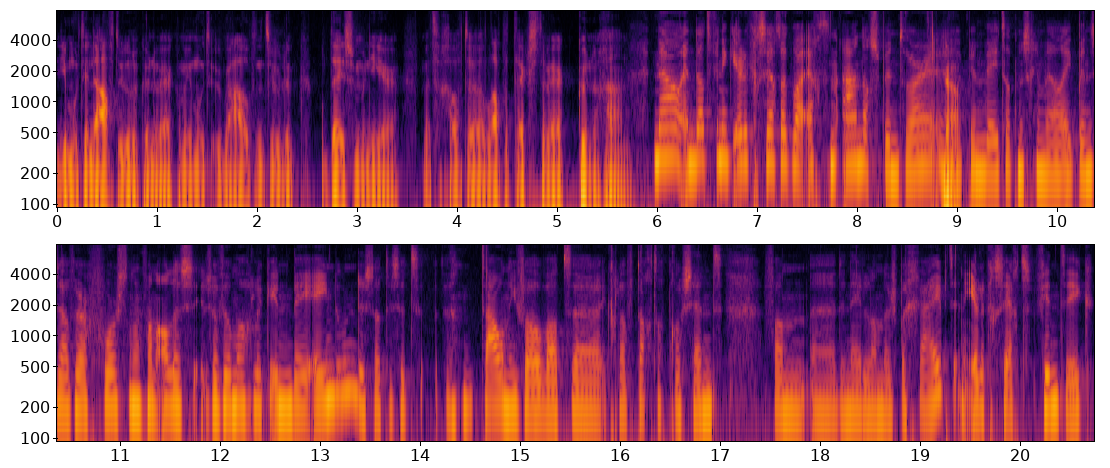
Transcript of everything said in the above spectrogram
je moet in de avonduren kunnen werken, maar je moet überhaupt natuurlijk op deze manier met grote lappen tekst te werk kunnen gaan. Nou, en dat vind ik eerlijk gezegd ook wel echt een aandachtspunt hoor. Ja. Uh, Pim weet dat misschien wel. Ik ben zelf heel erg voorstander van alles zoveel mogelijk in B1 doen. Dus dat is het taalniveau wat uh, ik geloof 80% van uh, de Nederlanders begrijpt. En eerlijk gezegd vind ik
